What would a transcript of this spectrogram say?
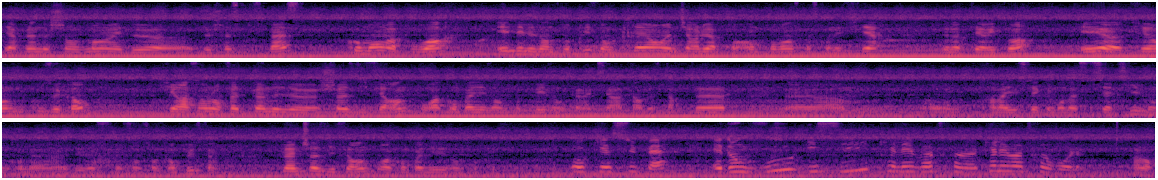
il y a plein de changements et de, de choses qui se passent. Comment on va pouvoir aider les entreprises Donc créons un tiers-lieu en Provence parce qu'on est fiers de notre territoire et euh, créons du coup The Camp qui rassemble en fait plein de choses différentes pour accompagner les entreprises, donc un accélérateur de start-up, euh, on travaille aussi avec le monde associatif, donc on a des associations sur le campus, plein de choses différentes pour accompagner les entreprises. Ok, super. Et donc vous, ici, quel est votre, quel est votre rôle? Alors,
